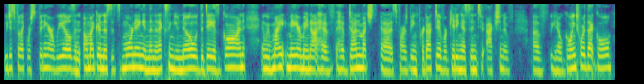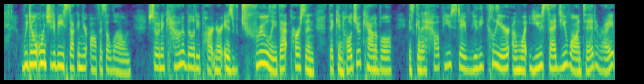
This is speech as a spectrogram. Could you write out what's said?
we just feel like we're spinning our wheels and oh my goodness it's morning and then the next thing you know the day is gone and we might may or may not have have done much uh, as far as being productive or getting us into action of of you know going toward that goal we don't want you to be stuck in your office alone. So an accountability partner is truly that person that can hold you accountable, is going to help you stay really clear on what you said you wanted, right?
